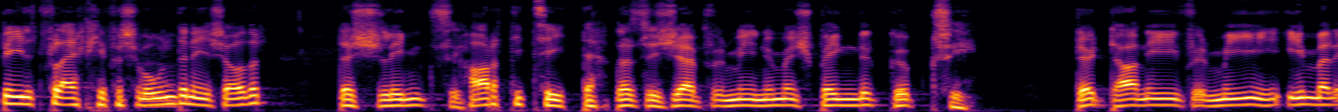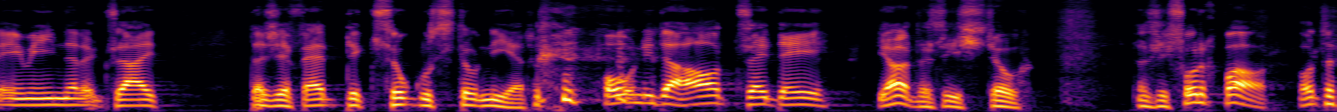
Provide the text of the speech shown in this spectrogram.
Bildfläche verschwunden ist, oder? Das war schlimm. Gewesen. Harte Zeiten. Das war ja für mich nicht mehr Spengler. Dort habe ich für mich immer im Inneren gesagt, das ist ein fertiges Sugus-Turnier. Ohne den HCD, ja, das ist so. Das ist furchtbar, oder?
